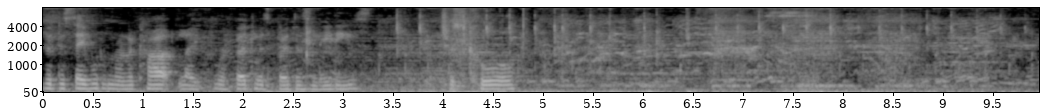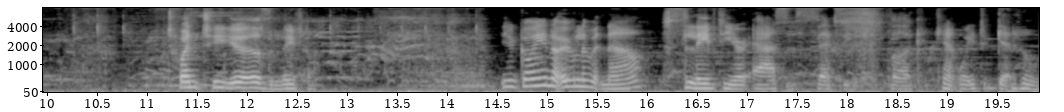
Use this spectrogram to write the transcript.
the disabled woman on a cart like referred to us both as ladies which was cool Twenty years later. You're going to overlimit now? Slave to your ass is sexy as fuck. Can't wait to get home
